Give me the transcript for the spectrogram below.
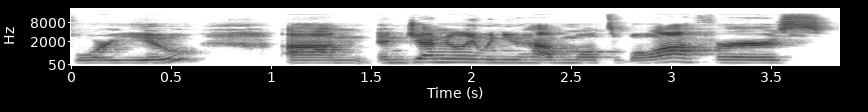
for you. Um, and generally, when you have multiple offers,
